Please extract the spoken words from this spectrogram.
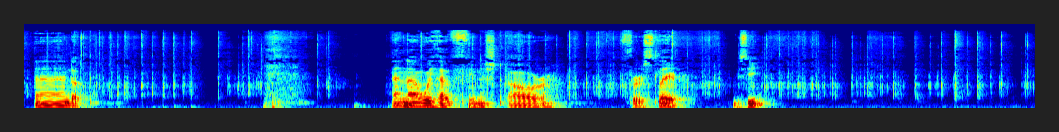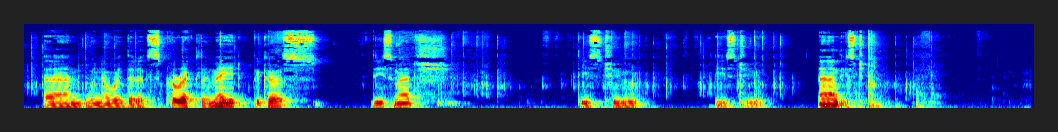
and up. And now we have finished our first layer, you see? And we know that it's correctly made because these match these two, these two, and these two.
